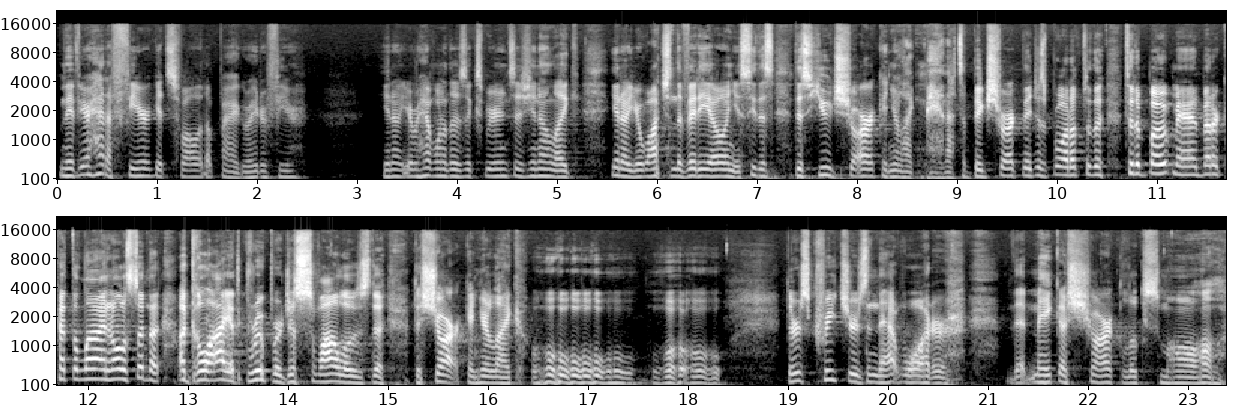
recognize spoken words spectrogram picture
mean, have you ever had a fear get swallowed up by a greater fear? You know, you ever have one of those experiences, you know, like, you know, you're watching the video and you see this, this huge shark and you're like, man, that's a big shark they just brought up to the, to the boat, man, better cut the line. And all of a sudden a, a Goliath grouper just swallows the, the shark and you're like, oh, whoa. There's creatures in that water that make a shark look small.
